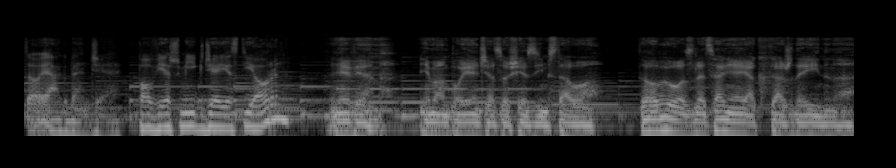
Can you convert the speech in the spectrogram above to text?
To jak będzie? Powiesz mi, gdzie jest Jorn? Nie wiem, nie mam pojęcia, co się z nim stało. To było zlecenie jak każde inne.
